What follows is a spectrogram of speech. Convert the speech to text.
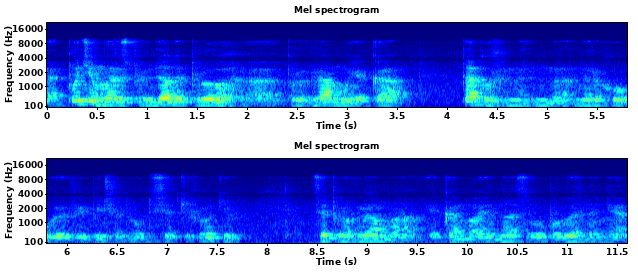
Е, Потім ми розповідали про е, програму, яка також на- на- нараховує вже більше двох десятків років. Це програма, яка має назву Повернення е,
